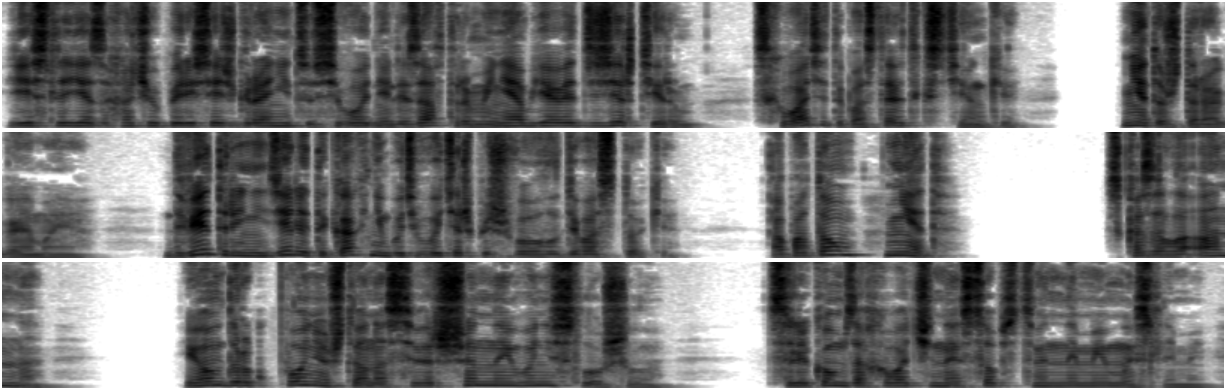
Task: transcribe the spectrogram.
Если я захочу пересечь границу сегодня или завтра, меня объявят дезертиром, схватят и поставят к стенке. Нет уж, дорогая моя, две-три недели ты как-нибудь вытерпишь во Владивостоке. А потом нет», — сказала Анна, и он вдруг понял, что она совершенно его не слушала, целиком захваченная собственными мыслями.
